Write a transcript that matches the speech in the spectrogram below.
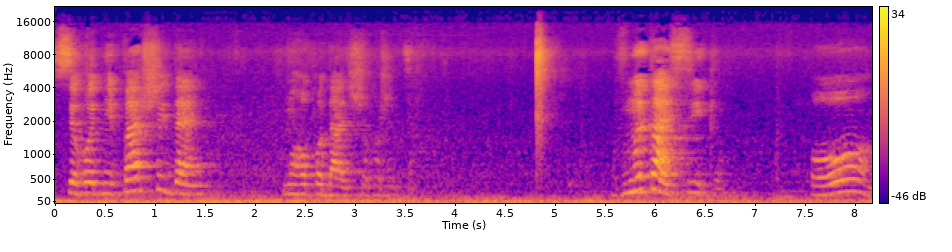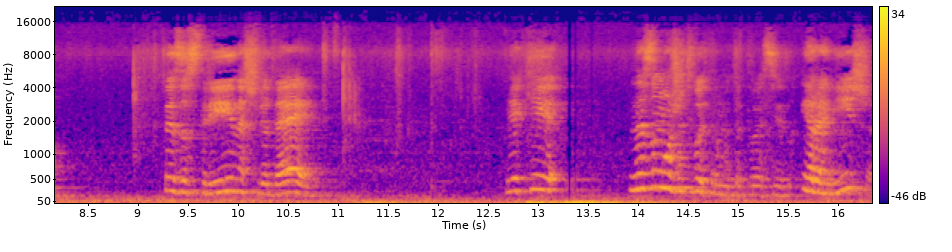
Сьогодні перший день мого подальшого життя. Вмикай світло. О, ти зустрінеш людей, які не зможуть витримати твоє світло. І раніше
